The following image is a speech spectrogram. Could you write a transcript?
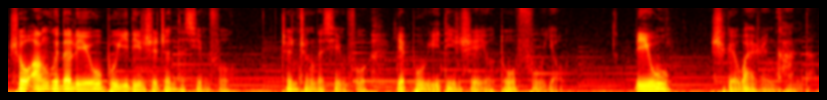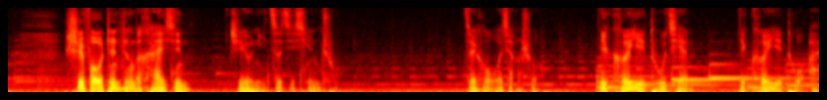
收昂贵的礼物不一定是真的幸福。真正的幸福也不一定是有多富有，礼物是给外人看的，是否真正的开心，只有你自己清楚。最后我想说，你可以图钱，也可以图爱，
